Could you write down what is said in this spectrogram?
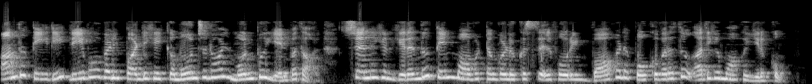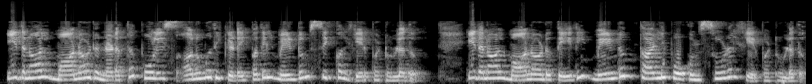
அந்த தேதி தீபாவளி பண்டிகைக்கு மூன்று நாள் முன்பு என்பதால் சென்னையில் இருந்து தென் மாவட்டங்களுக்கு செல்வோரின் வாகன போக்குவரத்து அதிகமாக இருக்கும். இதனால் மாநாடு நடத்த போலீஸ் அனுமதி கிடைப்பதில் மீண்டும் சிக்கல் ஏற்பட்டுள்ளது. இதனால் மாநாடு தேதி மீண்டும் தள்ளி போகும் சூழல் ஏற்பட்டுள்ளது.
